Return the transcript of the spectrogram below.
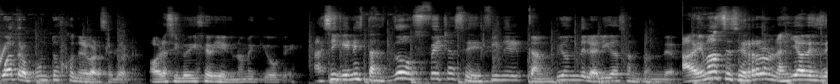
4 puntos con el Barcelona. Ahora sí lo dije bien, no me equivoqué. Así que en estas dos fechas se define el campeón de la Liga Santander. Además se cerraron las llaves de...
